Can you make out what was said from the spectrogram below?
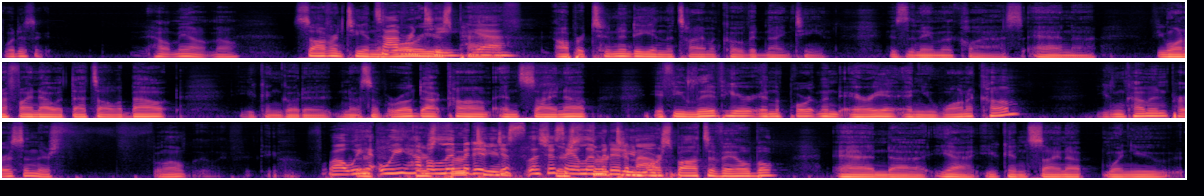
what is it? Help me out, Mel. Sovereignty in the Sovereignty, Warrior's Path. yeah. Opportunity in the time of COVID nineteen is the name of the class. And uh, if you want to find out what that's all about, you can go to nosimpleroad.com and sign up. If you live here in the Portland area and you want to come, you can come in person. There's well, 15, Well, we there- we have a limited. 13 just let's just say a limited 13 amount. more spots available, and uh, yeah, you can sign up when you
